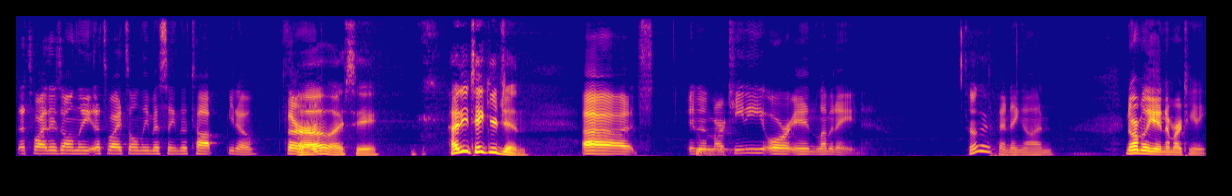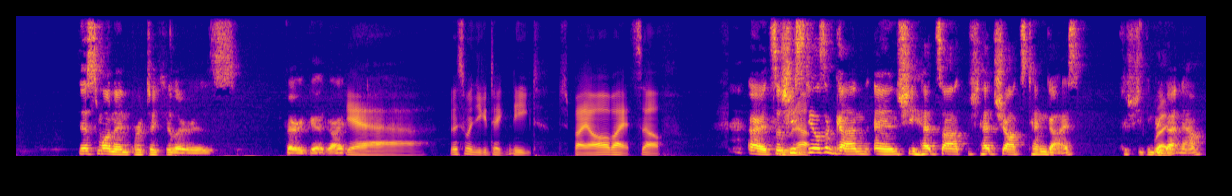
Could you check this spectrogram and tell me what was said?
That's why there's only. That's why it's only missing the top. You know, third. oh, I see. How do you take your gin? Uh, in a martini or in lemonade, Okay. depending on. Normally in a martini. this one in particular is very good, right? Yeah, this one you can take neat, just by all by itself. All right, so she it steals a gun and she heads headshots ten guys because she can do Right. that now.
